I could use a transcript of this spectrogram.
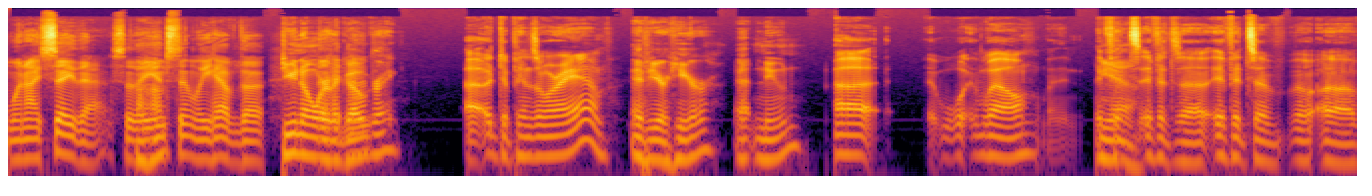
when I say that. So they Uh-huh. instantly have the Do you know where to Go go. Greg? Uh, it depends on where I am. If you're here at noon? Uh, w- well, if Yeah. it's if it's a if it's a, a, a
